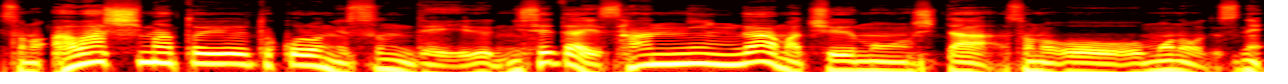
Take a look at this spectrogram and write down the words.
その淡島というところに住んでいる2世帯3人が、ま注文したそのものをですね、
